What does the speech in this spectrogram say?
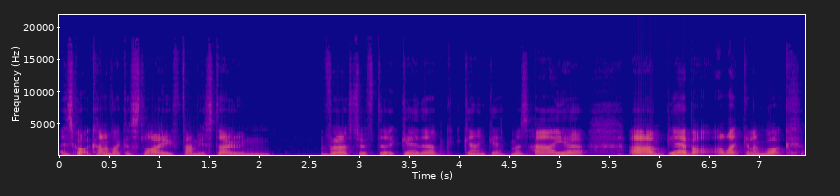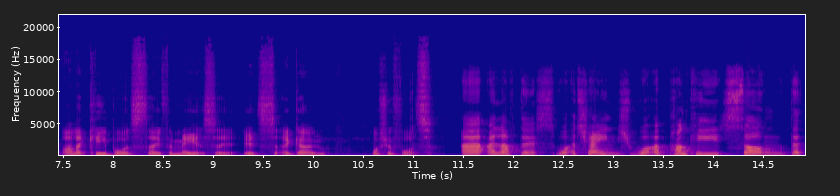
It's got kind of like a Sly Family Stone verse with the get up, can't get much higher. Um, yeah, but I like glam rock. I like keyboards. So for me, it's a, it's a go. What's your thoughts? Uh, I love this. What a change. What a punky song that,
